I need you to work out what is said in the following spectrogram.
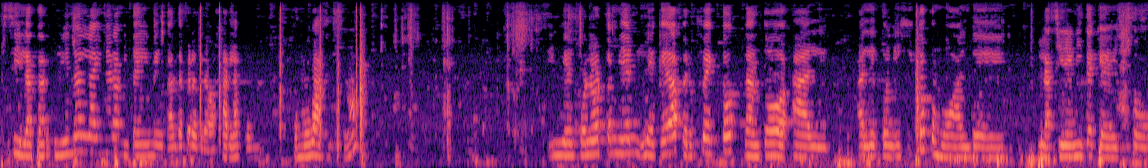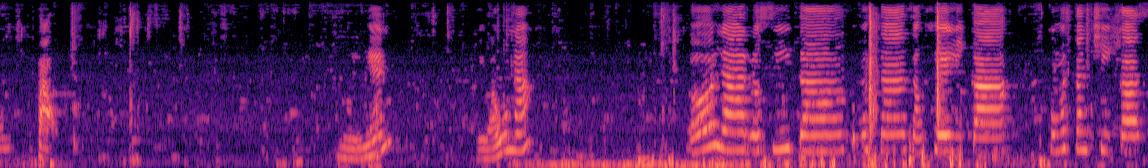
Sí, la cartulina liner a mí también me encanta para trabajarla como, como bases, ¿no? y el color también le queda perfecto tanto al, al de conejito como al de la sirenita que ha hecho Pau. Muy bien. Ahí va una. Hola, Rosita. ¿Cómo estás, Angélica? ¿Cómo están, chicas?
